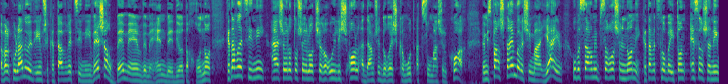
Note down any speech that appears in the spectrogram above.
אבל כולנו יודעים שכתב רציני, ויש הרבה מהם ומהן בידיעות אחרונות, כתב רציני היה שואל אותו שאלות שראוי לשאול אדם שדורש כמות עצומה של כוח. ומספר שתיים ברשימה, יאיר, הוא בשר מבשרו של נוני. כתב אצלו בעיתון עשר שנים,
